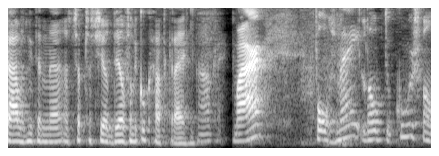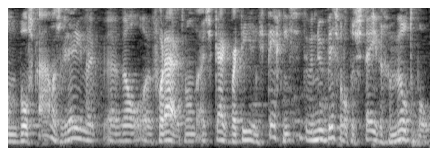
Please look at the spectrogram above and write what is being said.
uh, niet een, een, substantieel deel van de koek gaat krijgen. Ah, oké. Maar volgens mij loopt de koers van Boskalis redelijk wel vooruit. Want als je kijkt waarderingstechnisch zitten we nu best wel op een stevige multiple.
